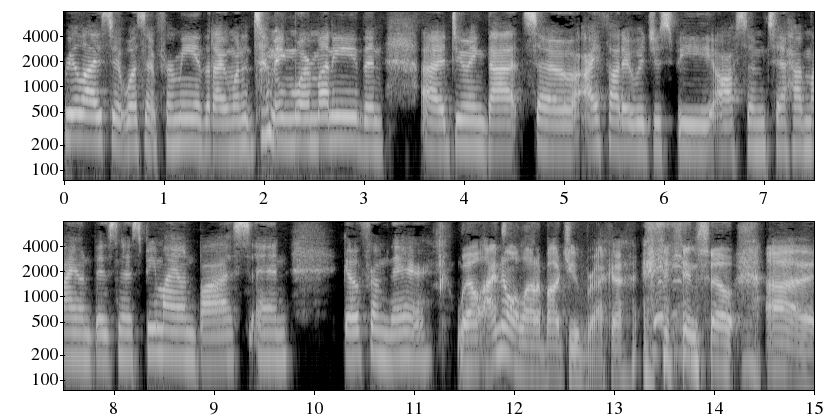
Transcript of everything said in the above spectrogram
Realized it wasn't for me that i wanted to make more money than uh, doing that. So i thought it would just be awesome to have my own business be my own boss and go from there. Well, I know a lot about you, Brecca, and so uh,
